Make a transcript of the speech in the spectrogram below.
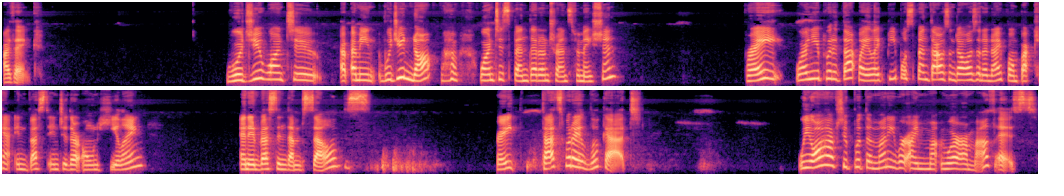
I think. Would you want to I mean, would you not want to spend that on transformation? Right? When you put it that way, like people spend thousand dollars on an iPhone but can't invest into their own healing and invest in themselves. Right? That's what I look at. We all have to put the money where I where our mouth is.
